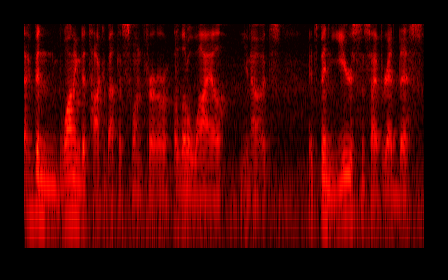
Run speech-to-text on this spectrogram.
I've been wanting to talk about this one for a little while. You know, it's it's been years since I've read this.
